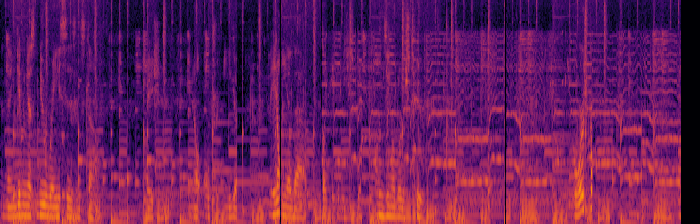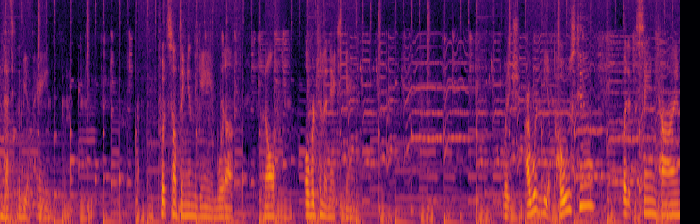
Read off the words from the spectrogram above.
And then giving us new races and stuff. You know, Ultra Ego. They don't need that. Like they could just get on Xenoverse 2. The worst part, and that's gonna be a pain. Put something in the game, word up, and all over to the next game. Which I wouldn't be opposed to, but at the same time,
